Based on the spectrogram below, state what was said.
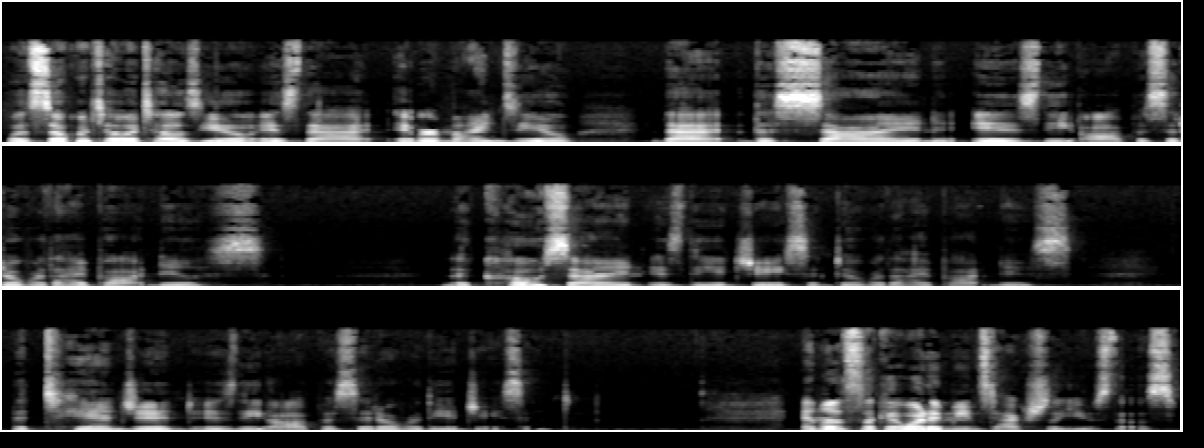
What SOHCAHTOA tells you is that it reminds you that the sine is the opposite over the hypotenuse, the cosine is the adjacent over the hypotenuse, the tangent is the opposite over the adjacent. And let's look at what it means to actually use those.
